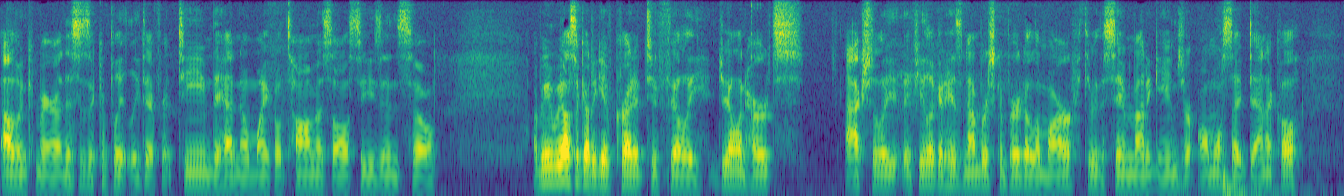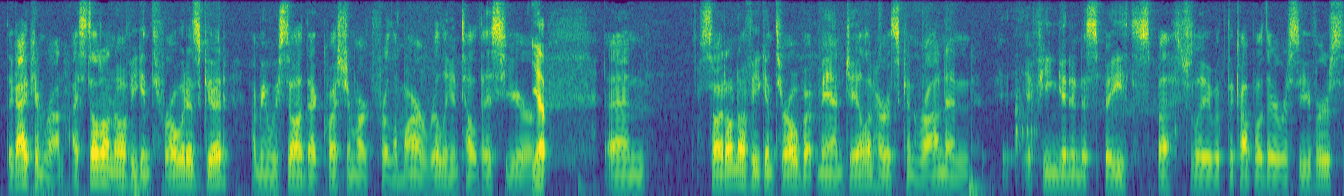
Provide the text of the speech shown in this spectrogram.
Alvin Kamara, and this is a completely different team. They had no Michael Thomas all season, so. I mean, we also got to give credit to Philly. Jalen Hurts, actually, if you look at his numbers compared to Lamar through the same amount of games, are almost identical the guy can run. I still don't know if he can throw it as good. I mean, we still had that question mark for Lamar really until this year. Yep. and so I don't know if he can throw, but man, Jalen Hurts can run, and if he can get into space, especially with a couple of their receivers.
